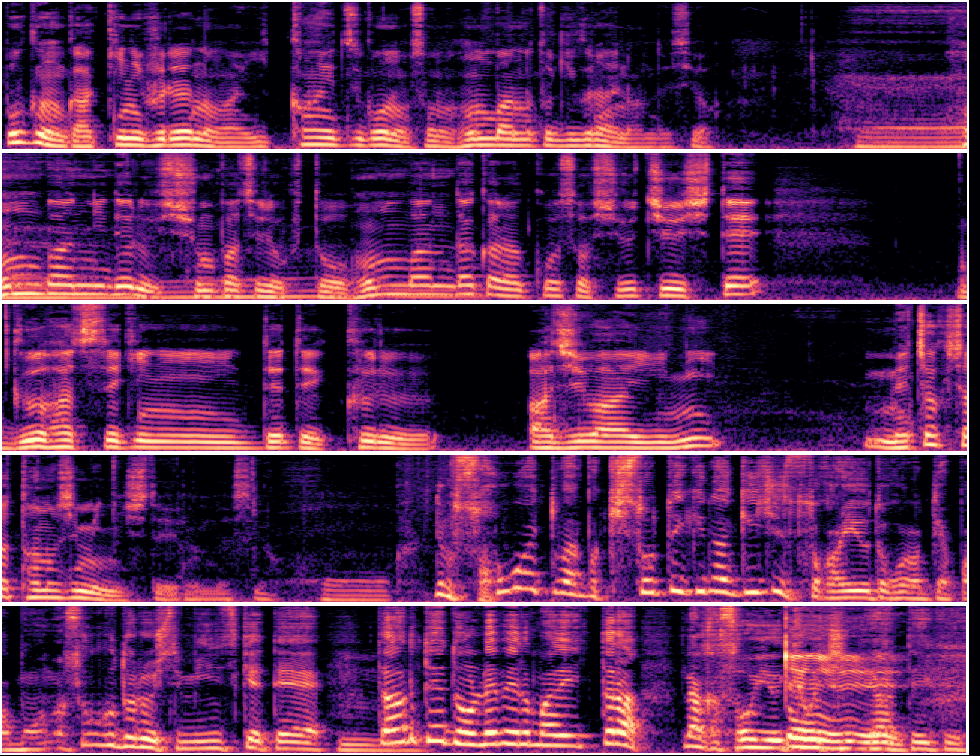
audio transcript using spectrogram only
僕の楽器に触れるのが1か月後のその本番の時ぐらいなんですよ。本番に出る瞬発力と本番だからこそ集中して偶発的に出てくる味わいにめちゃくちゃ楽しみにしているんですよ。でもそうやってやっぱ基礎的な技術とかいうところってやっぱものすごく努力して身につけて、うん、である程度のレベルまでいったらなんかそういう気持ちになっていく、えー、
